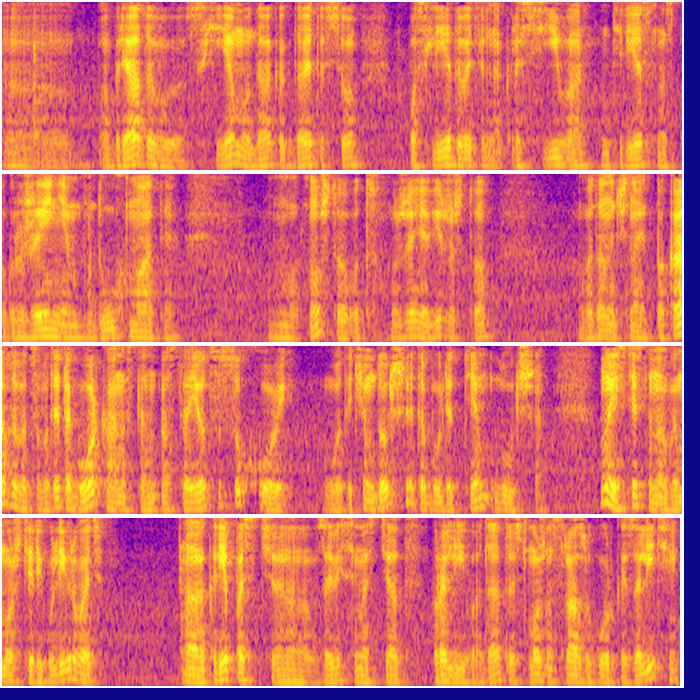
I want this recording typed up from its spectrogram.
э, обрядовую схему, да, когда это все последовательно, красиво, интересно, с погружением в дух маты. Вот. Ну что, вот уже я вижу, что вода начинает показываться. Вот эта горка, она остается сухой. Вот. И чем дольше это будет, тем лучше. Ну, естественно, вы можете регулировать крепость э, в зависимости от пролива, да, то есть можно сразу горкой залить и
